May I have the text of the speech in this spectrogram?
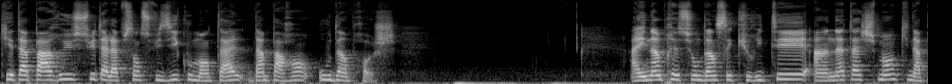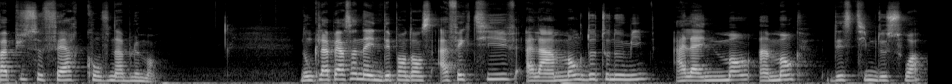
qui est apparu suite à l'absence physique ou mentale d'un parent ou d'un proche à une impression d'insécurité, à un attachement qui n'a pas pu se faire convenablement. Donc la personne a une dépendance affective, elle a un manque d'autonomie, elle a un manque d'estime de soi,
